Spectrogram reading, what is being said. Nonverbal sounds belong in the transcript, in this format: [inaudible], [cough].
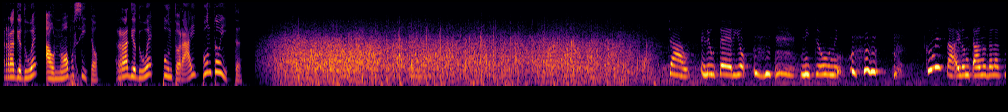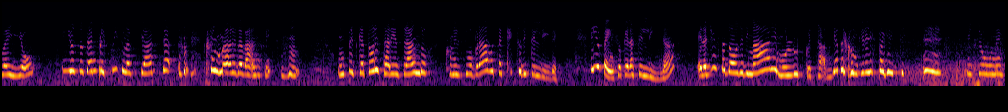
Radio 2 ha un nuovo sito radio2.rai.it. Ciao, Eleuterio, [laughs] micione. [laughs] Come stai lontano dalla tua io? Io sto sempre qui sulla spiaggia [laughs] con il mare davanti. Un pescatore sta rientrando con il suo bravo sacchetto di telline. E io penso che la tellina è la giusta dose di mare, mollusco e sabbia per condire gli spaghetti. Miccione,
